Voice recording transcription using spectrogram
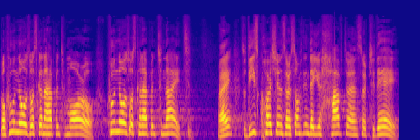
But who knows what's going to happen tomorrow? Who knows what's going to happen tonight? Right? So these questions are something that you have to answer today.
